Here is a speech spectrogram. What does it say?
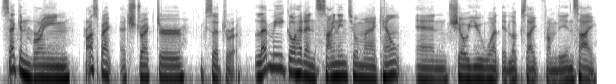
second brain, prospect extractor, etc. Let me go ahead and sign into my account and show you what it looks like from the inside.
